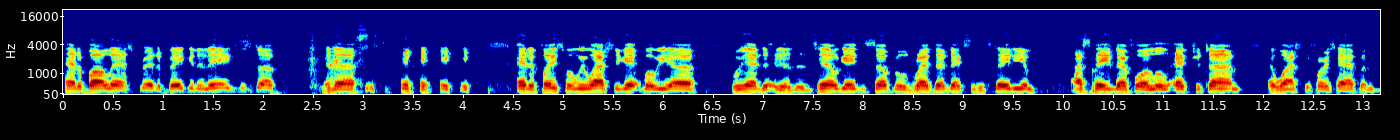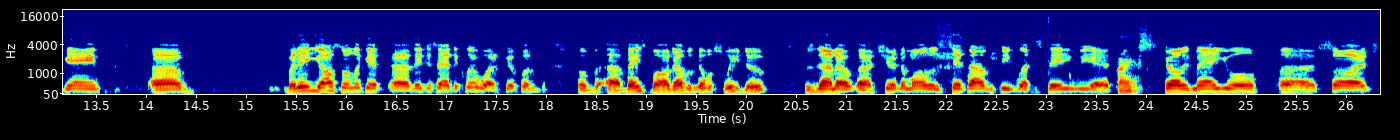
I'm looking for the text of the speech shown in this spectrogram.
had a ball ass spread of bacon and eggs and stuff, and uh, at the place where we watched the game, where we uh we had the, the, the tailgate and stuff. It was right there next to the stadium. I stayed there for a little extra time and watched the first half of the game. Um, but then you also look at uh, they just had the Clearwater trip for the, for uh, baseball. That was that was sweet, dude. It was down there uh, cheering them on. It was ten thousand people at the stadium. We had Nice. Charlie Manuel, uh, Sarge,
